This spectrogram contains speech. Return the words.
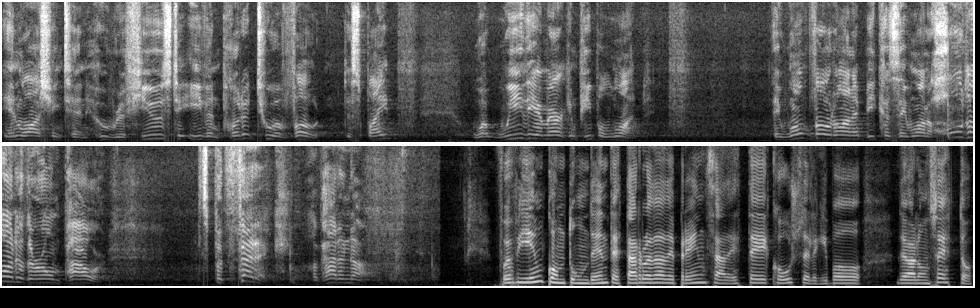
in Washington who refuse to even put it to a vote, despite what we, the American people, want. They won't vote on it because they want to hold on to their own power. It's pathetic. I've had enough. Fue bien contundente esta rueda de prensa de este coach del equipo de baloncesto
